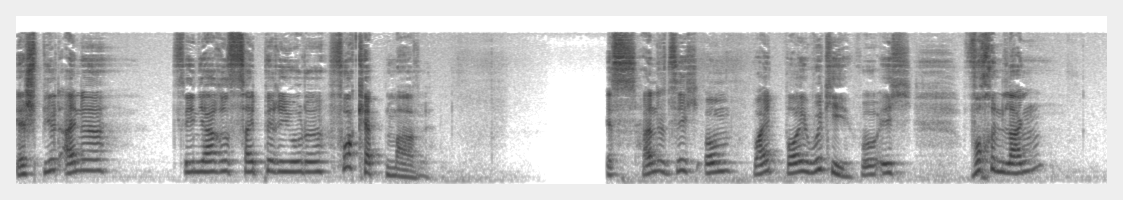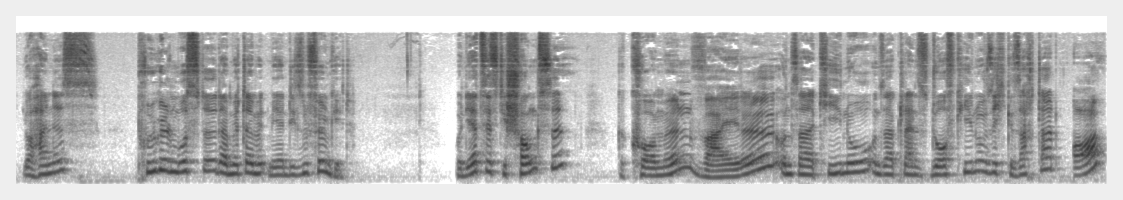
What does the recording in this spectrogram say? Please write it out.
er spielt eine zehn Jahreszeitperiode vor Captain Marvel. Es handelt sich um White Boy Wiki, wo ich wochenlang Johannes prügeln musste, damit er mit mir in diesen Film geht. Und jetzt ist die Chance gekommen, weil unser Kino, unser kleines Dorfkino sich gesagt hat, oh,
